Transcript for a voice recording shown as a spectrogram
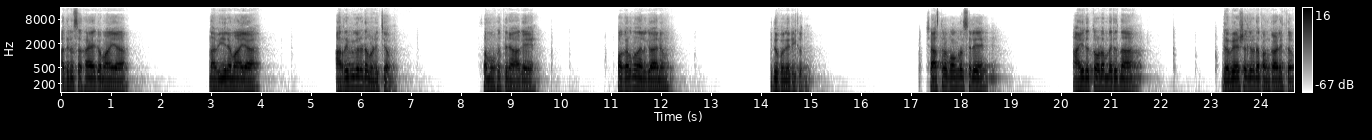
അതിന് സഹായകമായ നവീനമായ അറിവുകളുടെ വെളിച്ചം സമൂഹത്തിനാകെ പകർന്നു നൽകാനും ഇതുപകരിക്കുന്നു ശാസ്ത്ര കോൺഗ്രസ്സിലെ ആയിരത്തോളം വരുന്ന ഗവേഷകരുടെ പങ്കാളിത്തം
